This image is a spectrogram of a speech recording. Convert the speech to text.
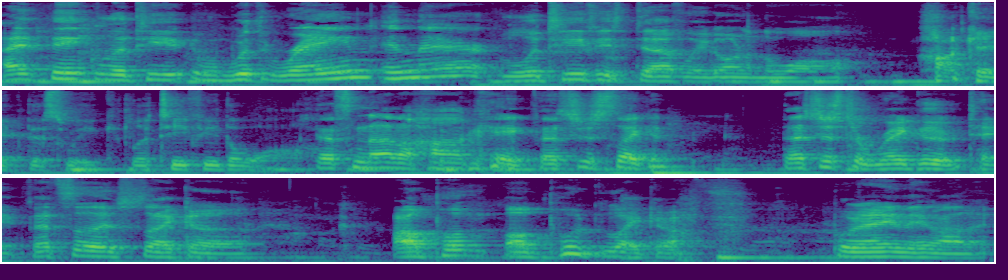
I think Latif with rain in there, Latifi's definitely going in the wall. Hot cake this week. Latifi the wall. That's not a hot cake. That's just like a. That's just a regular take. That's just like a. I'll put I'll put like a put anything on it.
